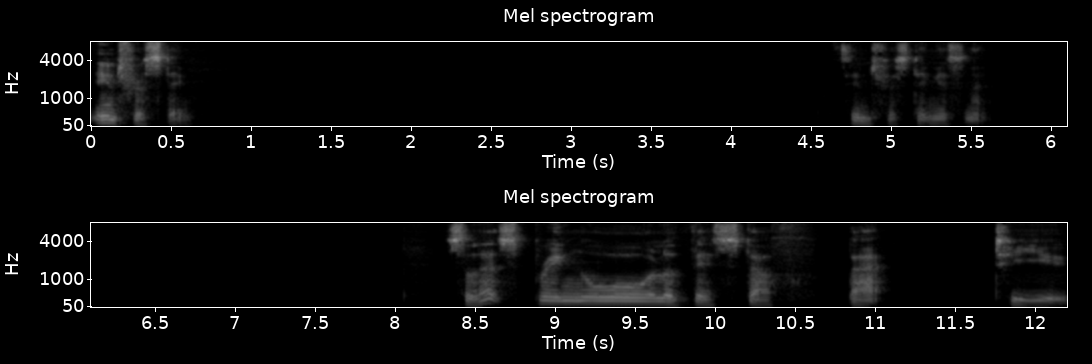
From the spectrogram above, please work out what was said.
Interesting. It's interesting, isn't it? So let's bring all of this stuff back to you.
